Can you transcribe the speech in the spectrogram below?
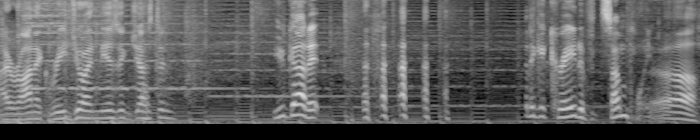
Ironic rejoin music, Justin. You got it. Gotta get creative at some point. Oh.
